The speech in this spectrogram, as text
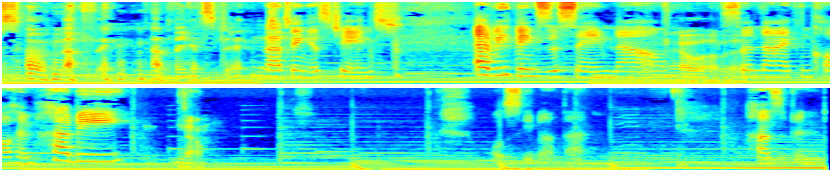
so nothing, nothing has changed. Nothing has changed. Everything's the same now. I love So now I can call him hubby. No. We'll see about that. Husband.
